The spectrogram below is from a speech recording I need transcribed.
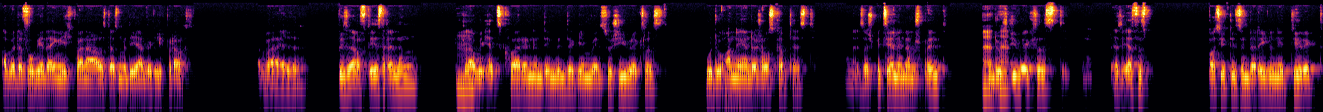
Aber davor geht eigentlich keiner aus, dass man die ja wirklich braucht. Weil bis auf das Rennen, mhm. glaube ich, hätte es kein Rennen den Winter geben, wenn du Ski wechselst, wo du annähernd eine Chance gehabt hast. Also speziell in einem Sprint wenn du Ski wechselst, also erstens passiert das in der Regel nicht direkt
